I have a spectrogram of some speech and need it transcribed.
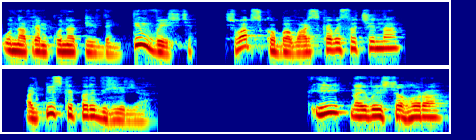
у напрямку на південь, тим вище Швабсько-Баварська височина, Альпійське передгір'я. І найвища гора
